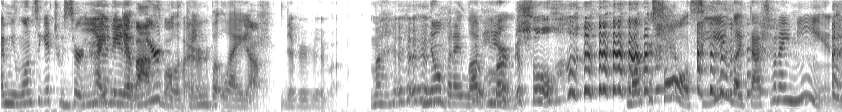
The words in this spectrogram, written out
I mean, once you get to a certain you height, they get weird looking. player. But like, yeah. No, but I love Hinge. Marcus Sol. See, like that's what I mean.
